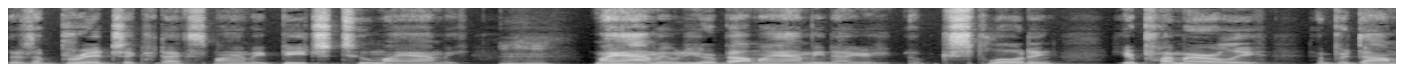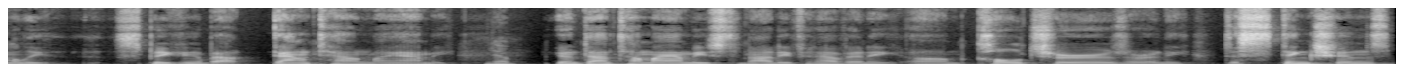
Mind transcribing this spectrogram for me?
There's a bridge that connects Miami Beach to Miami. Miami, when you hear about Miami now, you're exploding. You're primarily and predominantly speaking about downtown Miami. Yep. You know, downtown Miami used to not even have any um, cultures or any distinctions.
